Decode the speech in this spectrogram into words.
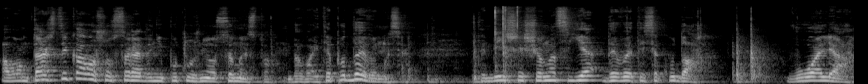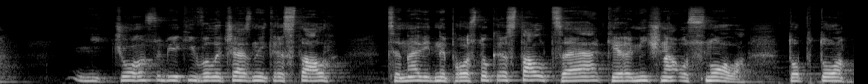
А вам теж цікаво, що всередині потужнього семистора? Давайте подивимося. Тим більше, що в нас є дивитися куди. Вуаля! Нічого собі, який величезний кристал. Це навіть не просто кристал, це керамічна основа. Тобто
